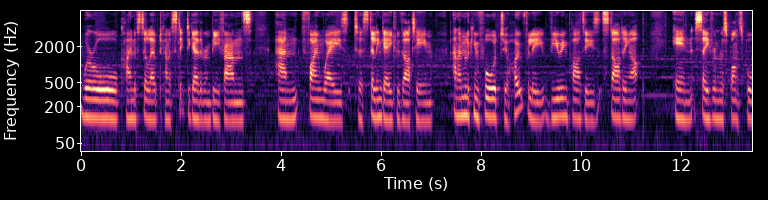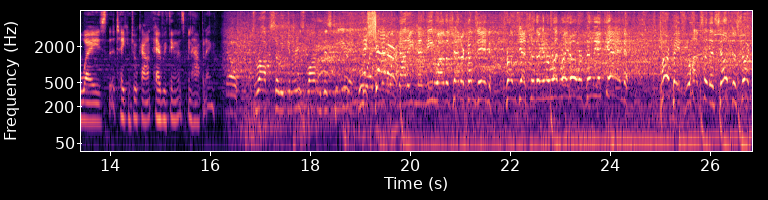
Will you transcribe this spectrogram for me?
we're all kind of still able to kind of stick together and be fans and find ways to still engage with our team. And I'm looking forward to hopefully viewing parties starting up in safe and responsible ways that take into account everything that's been happening. Drop so he can respawn with his team. The shatter got eaten, and meanwhile the shatter comes in from Jester. They're going to run right over Billy again. Carpe drops to the self-destruct.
